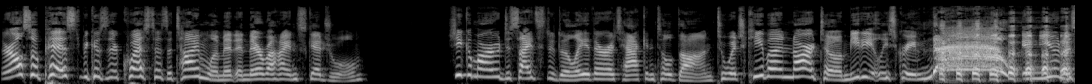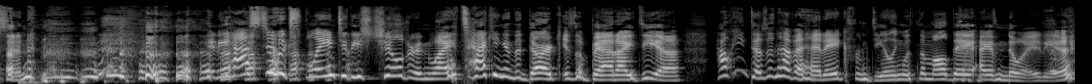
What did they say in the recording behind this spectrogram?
They're also pissed because their quest has a time limit and they're behind schedule. Shikamaru decides to delay their attack until dawn, to which Kiba and Naruto immediately scream, No! in unison. and he has to explain to these children why attacking in the dark is a bad idea. How he doesn't have a headache from dealing with them all day, I have no idea.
